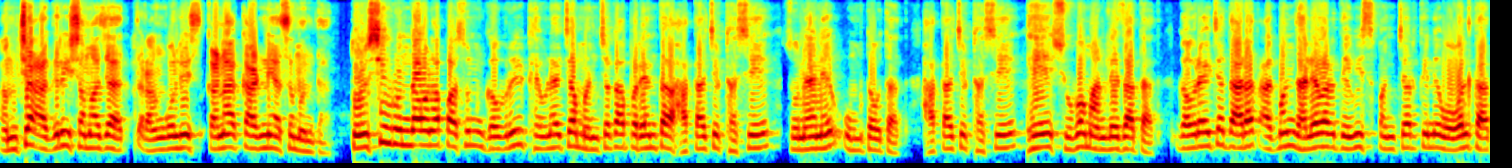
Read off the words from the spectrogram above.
आमच्या आगरी समाजात रांगोलीस कणा काढणे असं म्हणतात. तुळशी वृंदावनापासून गौरी ठेवण्याच्या मंचकापर्यंत हाताचे ठसे चुन्याने उमटवतात. हाताचे ठसे हे शुभ मानले जातात. गौऱ्याच्या दारात आगमन झाल्यावर देवीस पंचारतीने ओवलतात.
